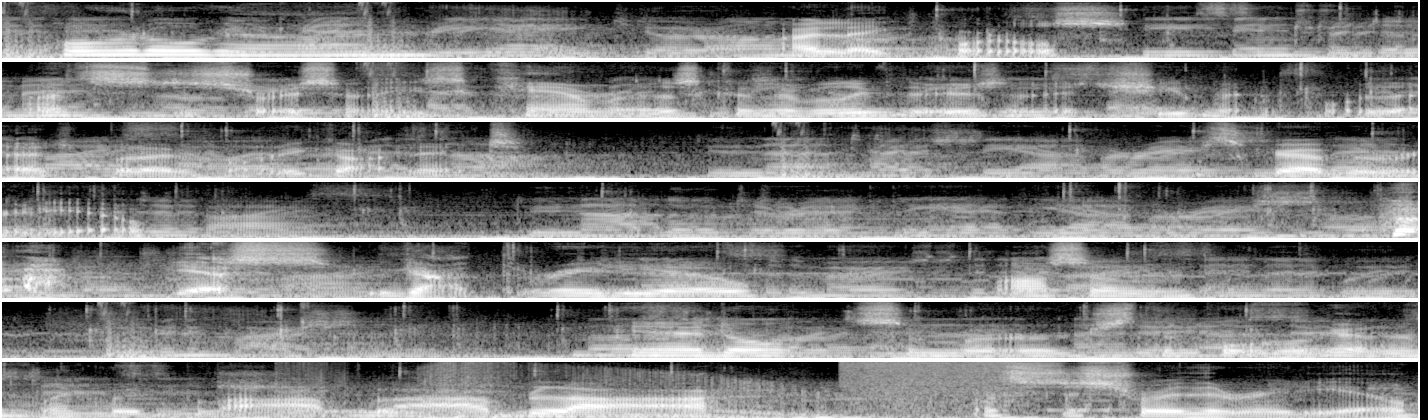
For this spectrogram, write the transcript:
Device. With it, Portal gun. create your own I like portals. Let's destroy some of these cameras because I believe there is an achievement for that, but I've already however, gotten it. not. Do not touch the operational grab the radio. device. Do not look directly at the operational Huh, end of the yes, we got the radio. not submerge the Awesome. device in liquid, even partially. Most Yeah, don't submerge the portal gun in liquid, blah, blah, blah. Let's destroy the radio.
